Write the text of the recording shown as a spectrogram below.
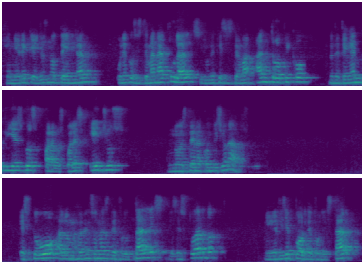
genere que ellos no tengan un ecosistema natural, sino un ecosistema antrópico donde tengan riesgos para los cuales ellos no estén acondicionados. Estuvo a lo mejor en zonas de frutales, dice Estuardo. Miguel dice por deforestar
